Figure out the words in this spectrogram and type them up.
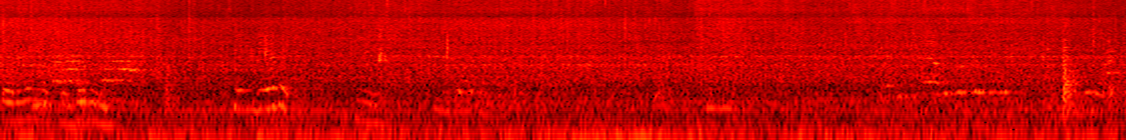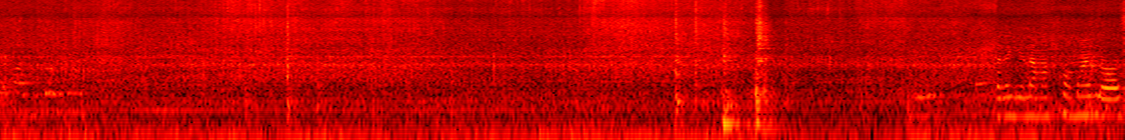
করবেন একটু ধরুন সিম দিয়ে দেবে তাহলে গেলে আমার সময় লস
